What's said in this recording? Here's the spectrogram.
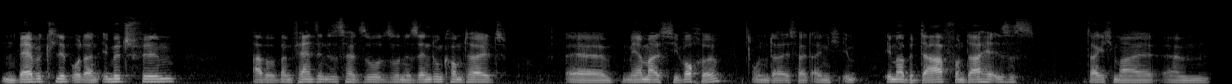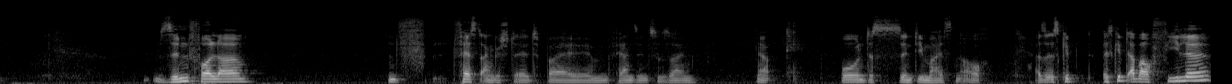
einen Werbeclip oder einen Imagefilm. Aber beim Fernsehen ist es halt so, so eine Sendung kommt halt äh, mehrmals die Woche und da ist halt eigentlich im, immer Bedarf. Von daher ist es, sage ich mal, ähm, sinnvoller, festangestellt beim Fernsehen zu sein. Ja. Und das sind die meisten auch. Also es gibt, es gibt aber auch viele,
